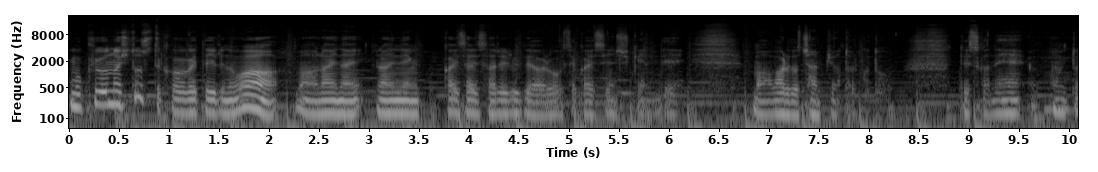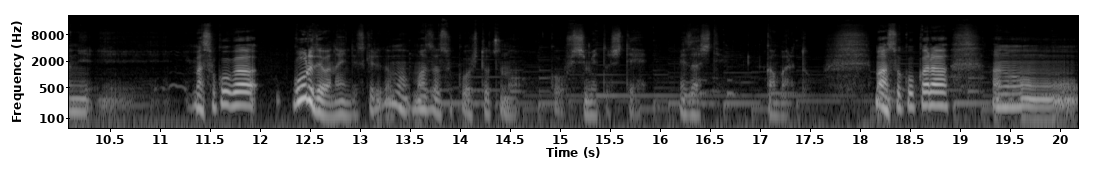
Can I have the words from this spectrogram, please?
目標の一つと掲げているのは、まあ、来年来年開催されるであろう世界選手権で、まあ、ワールドチャンピオンを取ることですかね。本当に、まあ、そこがゴールではないんですけれどもまずはそこを一つのこう節目として目指して頑張ると。まあそこからあのー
